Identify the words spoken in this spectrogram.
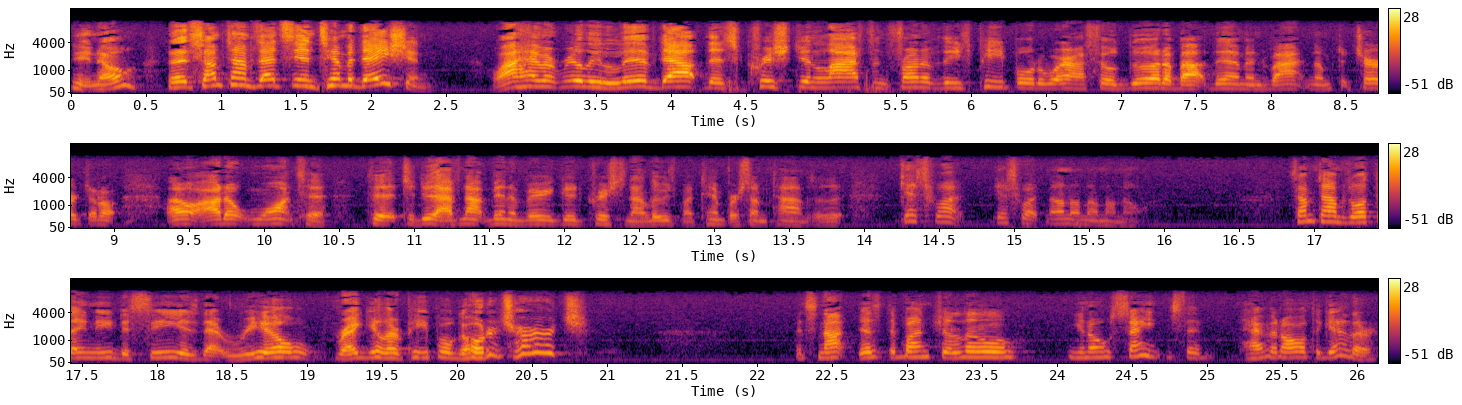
You know, that sometimes that's the intimidation. Well, I haven't really lived out this Christian life in front of these people to where I feel good about them inviting them to church. I don't, I don't, I don't want to, to, to do that. I've not been a very good Christian. I lose my temper sometimes. Guess what? Guess what? No, no, no, no, no. Sometimes what they need to see is that real, regular people go to church. It's not just a bunch of little, you know, saints that have it all together.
